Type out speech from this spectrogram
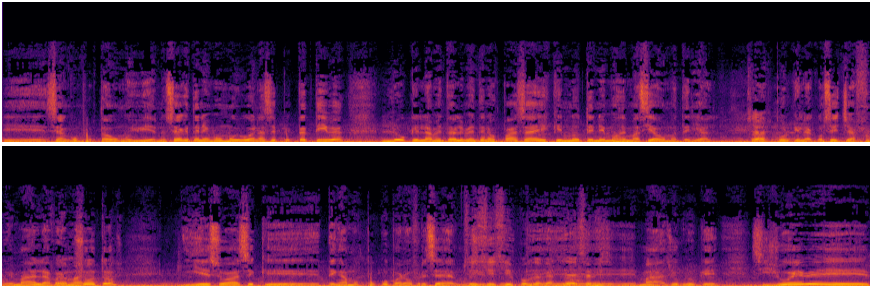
eh, se han comportado muy bien. O sea que tenemos muy buenas expectativas. Lo que lamentablemente nos pasa es que no tenemos demasiado material, Claro. porque la cosecha fue mala Fue para nosotros y eso hace que tengamos poco para ofrecer. ¿no Sí, sí, sí, poca cantidad de semillas. Es más, yo creo que si llueve,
